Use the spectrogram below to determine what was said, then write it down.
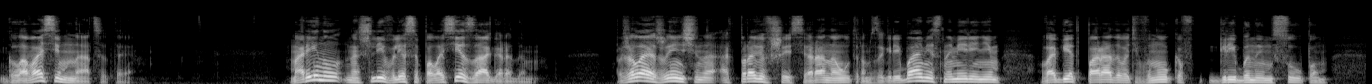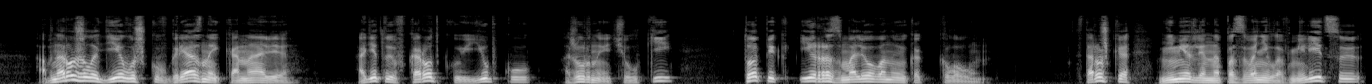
Глава 17. Марину нашли в лесополосе за городом. Пожилая женщина, отправившаяся рано утром за грибами с намерением в обед порадовать внуков грибным супом, обнаружила девушку в грязной канаве, одетую в короткую юбку, ажурные чулки, топик и размалеванную, как клоун. Старушка немедленно позвонила в милицию,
